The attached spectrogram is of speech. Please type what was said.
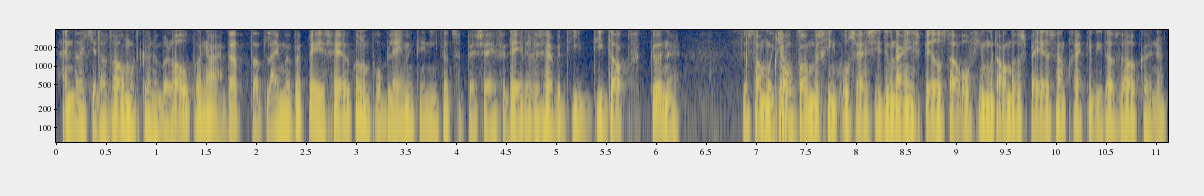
En dat je dat wel moet kunnen belopen. Nou, dat, dat lijkt me bij PSV ook wel een probleem. Ik denk niet dat ze per se verdedigers hebben die, die dat kunnen. Dus dan moet je ook wel misschien concessies doen aan je speelstijl... of je moet andere spelers aantrekken die dat wel kunnen.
